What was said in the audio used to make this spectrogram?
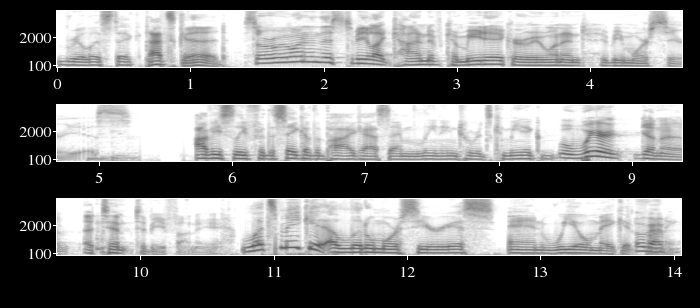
realistic. That's good. So are we wanting this to be like kind of comedic or are we wanting it to be more serious? Obviously, for the sake of the podcast, I'm leaning towards comedic. Well, we're gonna attempt to be funny. Let's make it a little more serious and we'll make it Okay. funny.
